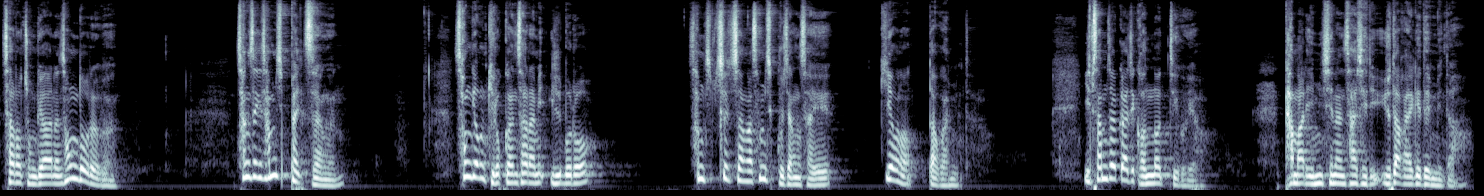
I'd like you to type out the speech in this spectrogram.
사로 존경하는 성도 여러분 창세기 38장은 성경 기록한 사람이 일부러 37장과 39장 사이에 끼워 넣었다고 합니다. 23절까지 건너뛰고요. 다말이 임신한 사실이 유다가 알게 됩니다.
